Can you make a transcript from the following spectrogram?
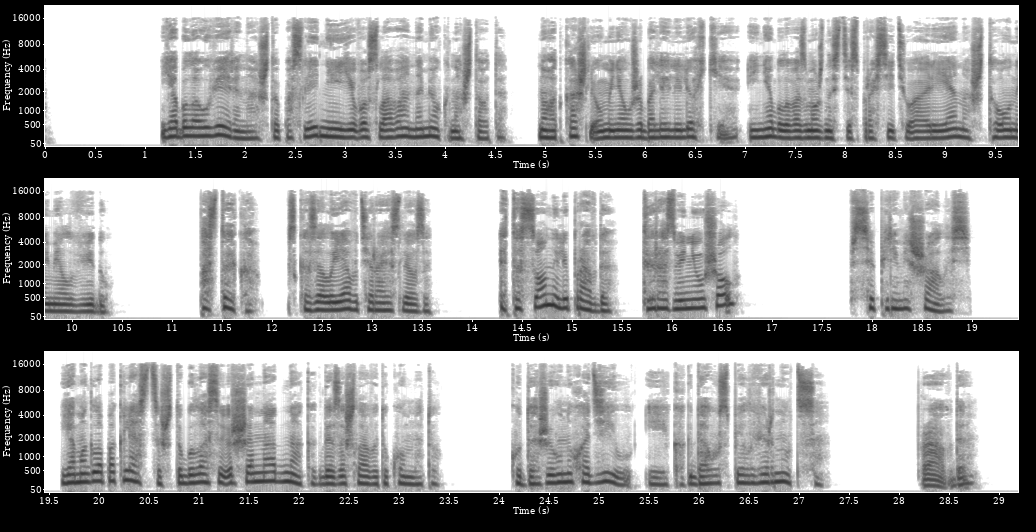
Я была уверена, что последние его слова — намек на что-то, но от кашля у меня уже болели легкие, и не было возможности спросить у Ариена, что он имел в виду. «Постой-ка», — сказала я, вытирая слезы. «Это сон или правда? Ты разве не ушел? Все перемешалось. Я могла поклясться, что была совершенно одна, когда зашла в эту комнату. Куда же он уходил и когда успел вернуться? «Правда?»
